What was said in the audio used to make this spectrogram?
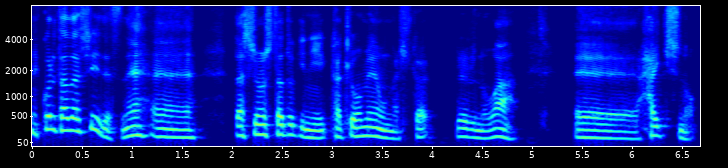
音。これ正しいですね。えー、脱診をした時に下共鳴音が聞かれるのは、えー、廃棄種の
